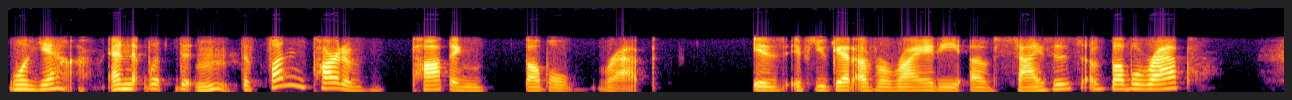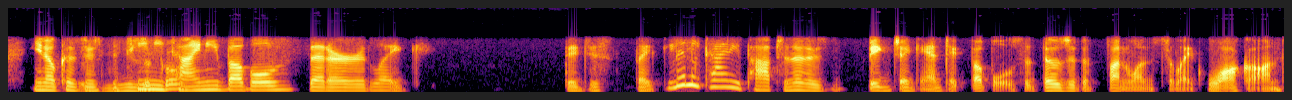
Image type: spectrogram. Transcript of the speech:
Well, yeah, and what the mm. the fun part of popping bubble wrap is if you get a variety of sizes of bubble wrap. You know, because there's the teeny tiny bubbles that are like they just like little tiny pops, and then there's big gigantic bubbles. That those are the fun ones to like walk on.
